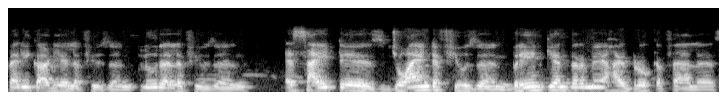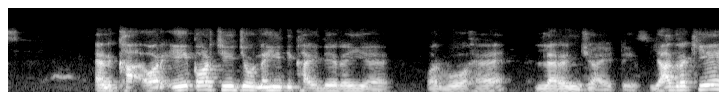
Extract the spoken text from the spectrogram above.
Pericardial effusion pleural effusion ascites joint effusion brain के अंदर में हाइड्रोकेफेलस एंड और एक और चीज़ जो नहीं दिखाई दे रही है, और वो है लेरेंजाइटिस याद रखिए,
